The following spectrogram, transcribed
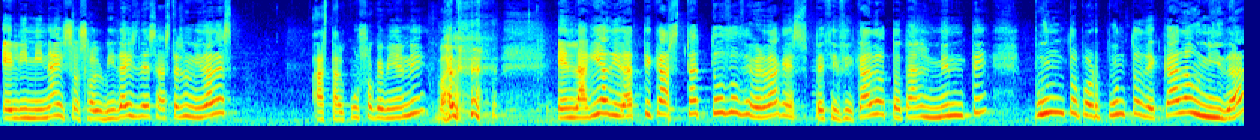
elimináis, os olvidáis de esas tres unidades hasta el curso que viene, ¿vale? En la guía didáctica está todo de verdad que especificado totalmente, punto por punto de cada unidad.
